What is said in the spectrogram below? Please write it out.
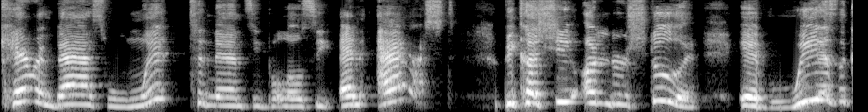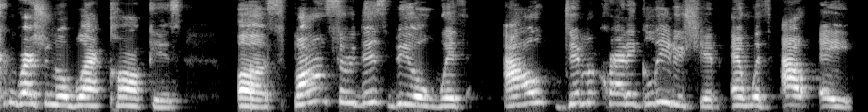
Karen Bass went to Nancy Pelosi and asked because she understood if we as the Congressional Black Caucus uh, sponsor this bill without Democratic leadership and without a,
